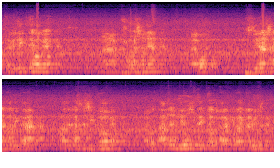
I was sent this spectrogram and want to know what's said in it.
আপনাকে লিখতে হবে সমস্যা নিয়ে এবং সিরিয়াল সাংবাদিক যারা তাদের কাছে শিখতে হবে এবং তাদের নিউজ দেখতে হবে, তারা কেউ একটা নিউজ দেবে?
